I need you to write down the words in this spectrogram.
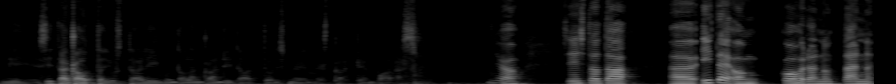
Niin sitä kautta just tämä liikuntalan kandidaatti olisi meidän mielestä kaikkein paras. Joo, siis tota, itse on kohdannut tämän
